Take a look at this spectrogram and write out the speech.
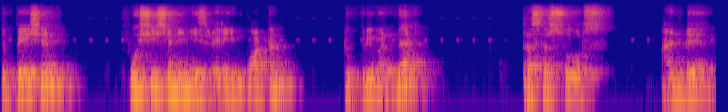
The patient positioning is very important to prevent the pressure source and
